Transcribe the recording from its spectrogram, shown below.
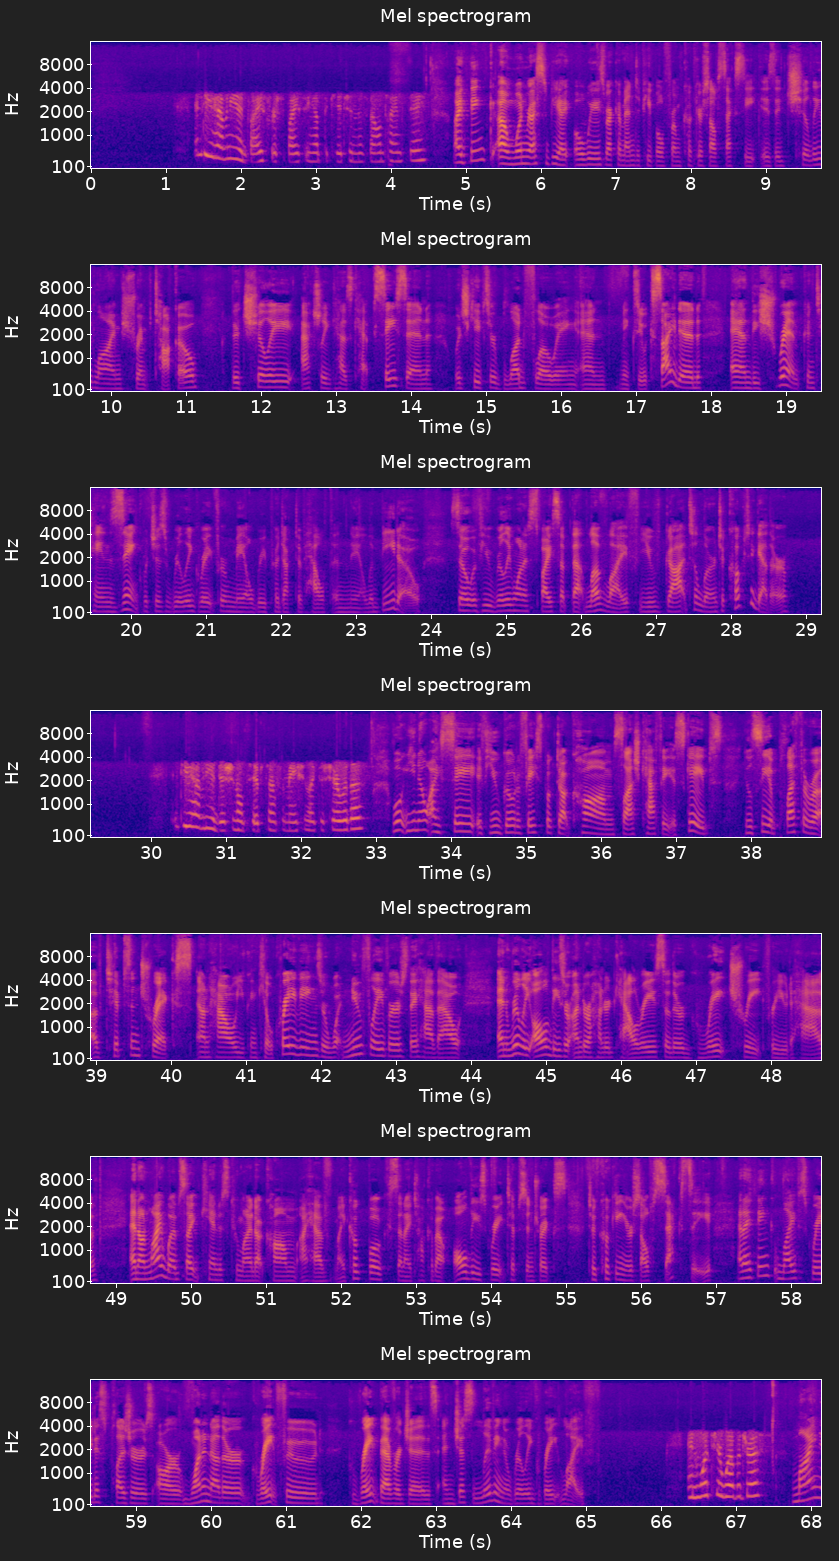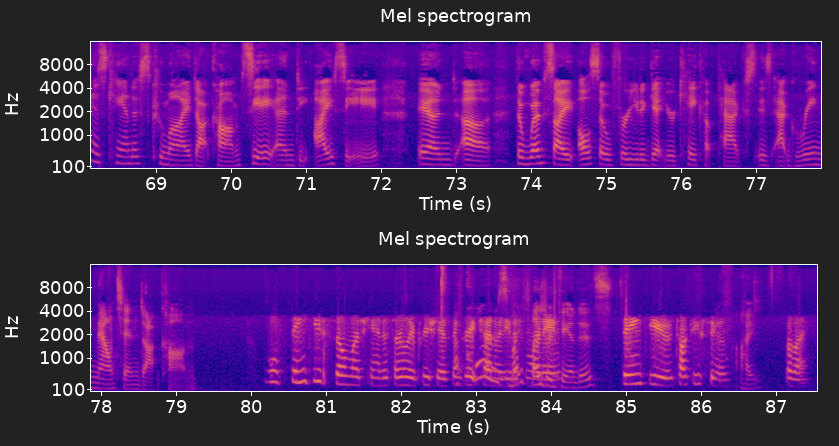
You have any advice for spicing up the kitchen this Valentine's Day? I think um, one recipe I always recommend to people from Cook Yourself Sexy is a chili lime shrimp taco. The chili actually has capsaicin, which keeps your blood flowing and makes you excited. And the shrimp contains zinc, which is really great for male reproductive health and male libido. So, if you really want to spice up that love life, you've got to learn to cook together. Do you have any additional tips or information you'd like to share with us? Well, you know, I say if you go to facebook.com slash cafe escapes, you'll see a plethora of tips and tricks on how you can kill cravings or what new flavors they have out. And really, all of these are under 100 calories, so they're a great treat for you to have. And on my website, CandiceKumai.com, I have my cookbooks and I talk about all these great tips and tricks to cooking yourself sexy. And I think life's greatest pleasures are one another, great food, great beverages, and just living a really great life. And what's your web address? Mine is CandiceKumai.com, C A N D I C E. And uh, the website also for you to get your K Cup packs is at greenmountain.com. Well, thank you so much, Candice. I really appreciate it. It's been of great course. chatting with you My this morning. My pleasure, Candace. Thank you. Talk to you soon. Bye. Bye bye.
